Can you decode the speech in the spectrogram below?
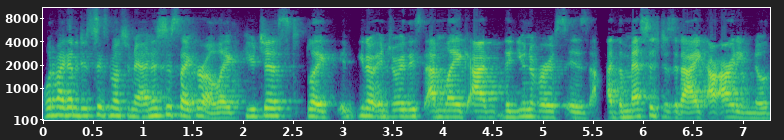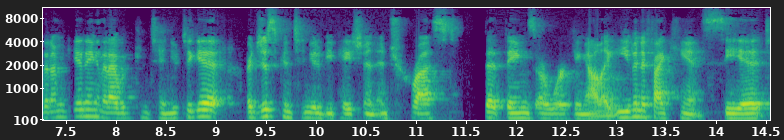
what am I going to do six months from now? And it's just like, girl, like you just like, you know, enjoy these. I'm like, I'm the universe is the messages that I, I already know that I'm getting and that I would continue to get are just continue to be patient and trust that things are working out. Like even if I can't see it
